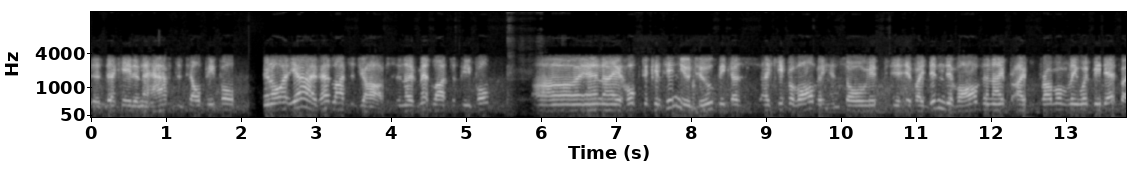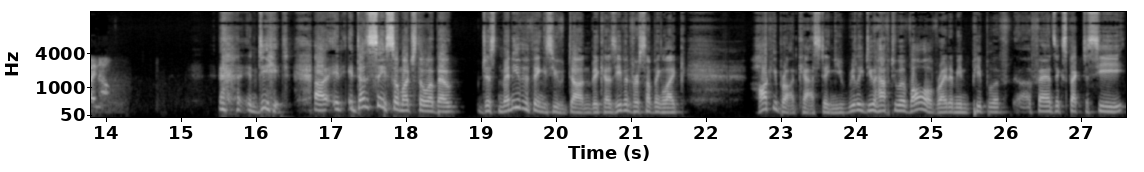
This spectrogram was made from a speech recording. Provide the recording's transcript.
uh, decade and a half to tell people you know what? Yeah, I've had lots of jobs and I've met lots of people, uh, and I hope to continue to because I keep evolving. And so, if if I didn't evolve, then I I probably would be dead by now. Indeed, uh, it it does say so much though about just many of the things you've done because even for something like hockey broadcasting, you really do have to evolve, right? I mean, people, have, uh, fans expect to see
